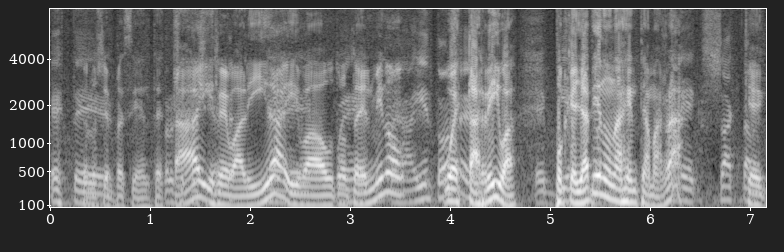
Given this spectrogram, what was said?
Este, Pero si el presidente si está el y revalida y eh, va a otro pues- término pues o está arriba. Porque ya tiene una gente amarrada que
